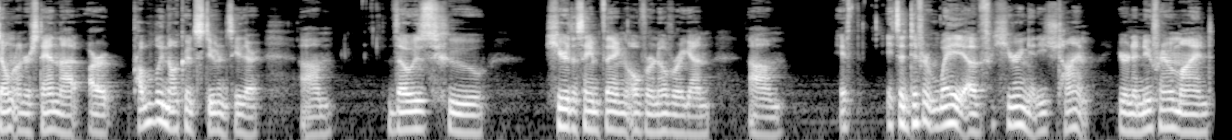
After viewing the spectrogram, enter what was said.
don't understand that are probably not good students either. Um, those who hear the same thing over and over again, um, if it's a different way of hearing it each time, you're in a new frame of mind.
